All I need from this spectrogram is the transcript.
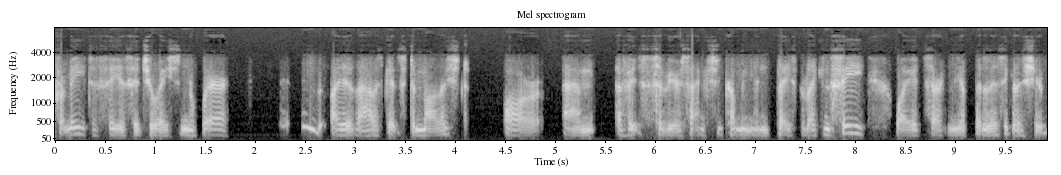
for me to see a situation where either the house gets demolished or um, a severe sanction coming in place. But I can see why it's certainly a political issue.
